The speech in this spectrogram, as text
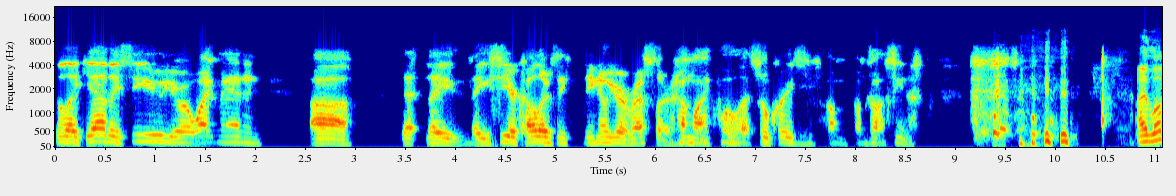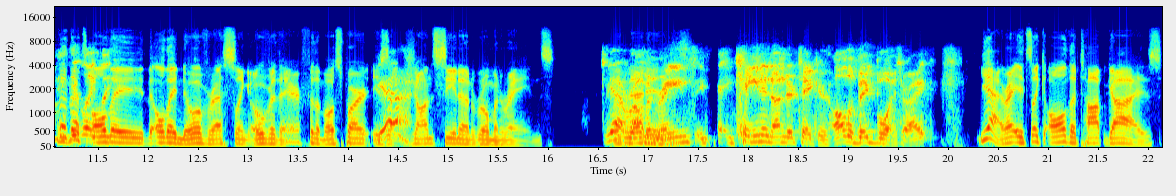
They're like, yeah, they see you, you're a white man, and uh, that they they see your colors, they, they know you're a wrestler. I'm like, whoa, that's so crazy. I'm I'm John Cena. I love that that's like, all like, they all they know of wrestling over there for the most part is yeah. like John Cena and Roman Reigns. Yeah, like Roman is, Reigns, and Kane and Undertaker, all the big boys, right? Yeah, right. It's like all the top guys,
